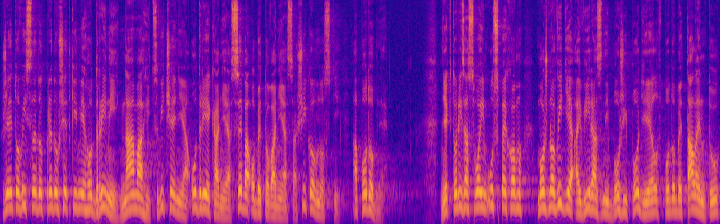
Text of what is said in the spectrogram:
že je to výsledok predovšetkým jeho driny, námahy, cvičenia, odriekania, seba obetovania sa, šikovnosti a podobne. Niektorí za svojim úspechom možno vidia aj výrazný Boží podiel v podobe talentu,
